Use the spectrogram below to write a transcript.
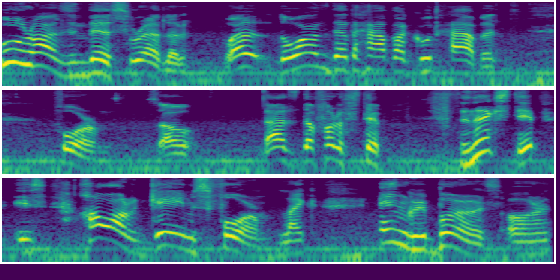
Who runs in this weather?" Well, the ones that have a good habit formed. So that's the first tip. The next tip is how are games formed, like Angry Birds or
